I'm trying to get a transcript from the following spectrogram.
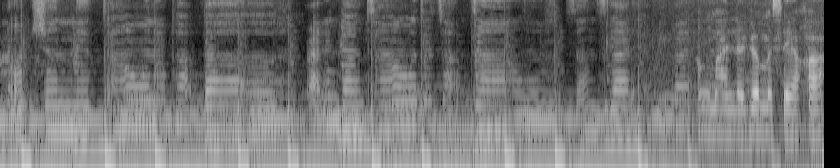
No, I'm shutting it down when I pop out. Riding downtown with the top down. Sun's got everybody Ang mahalaga, masaya ka.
